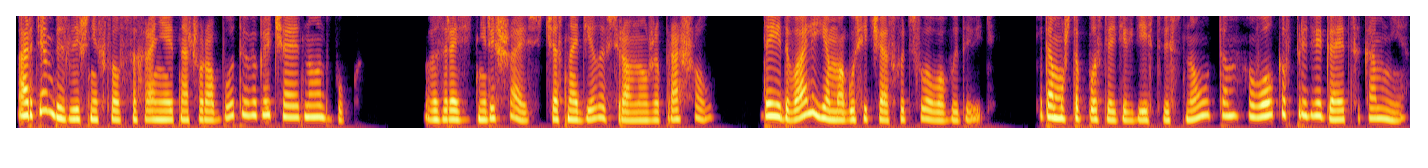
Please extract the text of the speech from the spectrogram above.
Артем без лишних слов сохраняет нашу работу и выключает ноутбук. Возразить не решаюсь, час на дело все равно уже прошел. Да едва ли я могу сейчас хоть слово выдавить потому что после этих действий с Ноутом Волков придвигается ко мне.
